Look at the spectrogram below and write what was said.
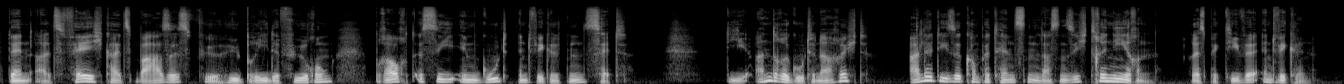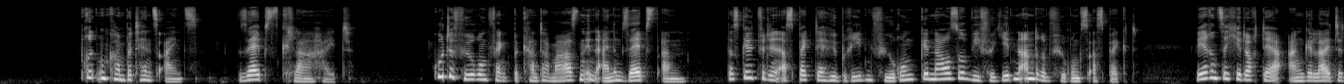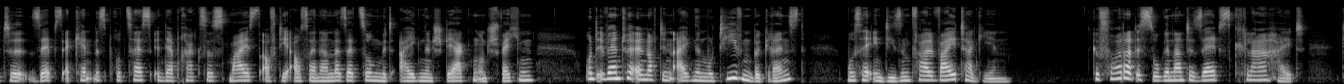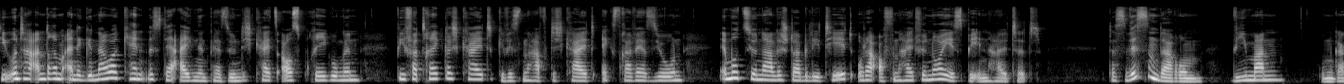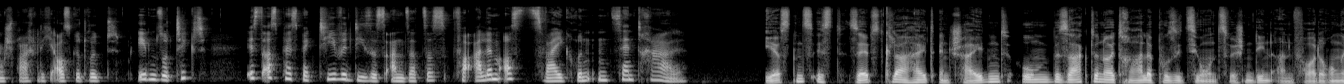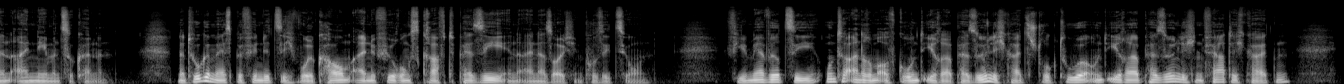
Denn als Fähigkeitsbasis für hybride Führung braucht es sie im gut entwickelten Set. Die andere gute Nachricht, alle diese Kompetenzen lassen sich trainieren, respektive entwickeln. Brückenkompetenz 1. Selbstklarheit. Gute Führung fängt bekanntermaßen in einem selbst an. Das gilt für den Aspekt der hybriden Führung genauso wie für jeden anderen Führungsaspekt. Während sich jedoch der angeleitete Selbsterkenntnisprozess in der Praxis meist auf die Auseinandersetzung mit eigenen Stärken und Schwächen und eventuell noch den eigenen Motiven begrenzt, muss er in diesem Fall weitergehen. Gefordert ist sogenannte Selbstklarheit, die unter anderem eine genaue Kenntnis der eigenen Persönlichkeitsausprägungen wie Verträglichkeit, Gewissenhaftigkeit, Extraversion, emotionale Stabilität oder Offenheit für Neues beinhaltet. Das Wissen darum, wie man, umgangssprachlich ausgedrückt, ebenso tickt, ist aus Perspektive dieses Ansatzes vor allem aus zwei Gründen zentral. Erstens ist Selbstklarheit entscheidend, um besagte neutrale Position zwischen den Anforderungen einnehmen zu können. Naturgemäß befindet sich wohl kaum eine Führungskraft per se in einer solchen Position. Vielmehr wird sie, unter anderem aufgrund ihrer Persönlichkeitsstruktur und ihrer persönlichen Fertigkeiten,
